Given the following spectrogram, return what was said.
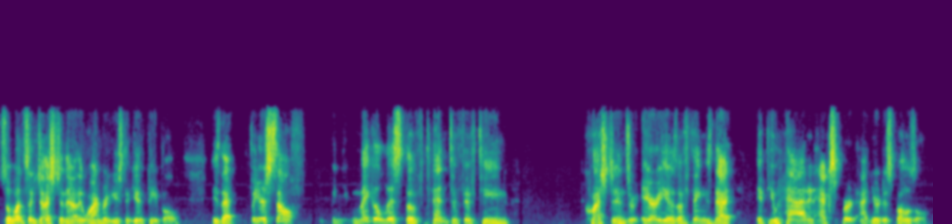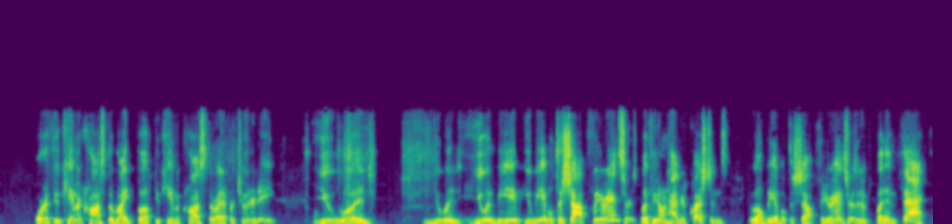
So one suggestion there that Weinberg used to give people is that for yourself, make a list of 10 to 15 questions or areas of things that if you had an expert at your disposal, or if you came across the right book, you came across the right opportunity, you would you would you would be able you'd be able to shop for your answers. But if you don't have your questions, you won't be able to shop for your answers. And if, but in fact,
